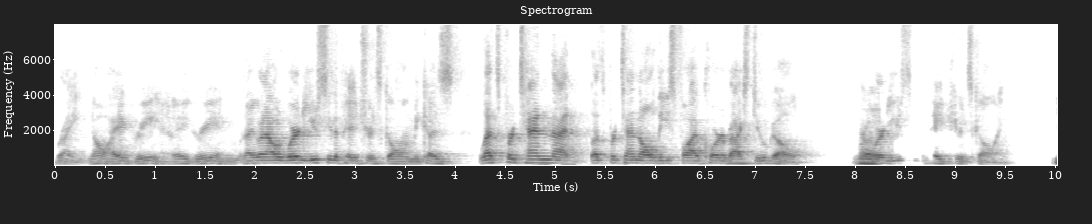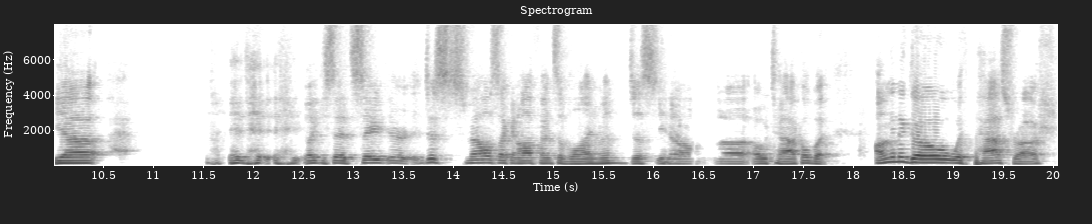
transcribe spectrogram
Right. No, I agree. I agree. And now, where do you see the Patriots going? Because let's pretend that let's pretend all these five quarterbacks do go. Now, Right. where do you see the Patriots going? Yeah. It, it- like you said, safe there. It just smells like an offensive lineman, just you know, uh, O tackle. But I'm gonna go with pass rush.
